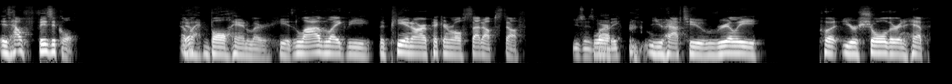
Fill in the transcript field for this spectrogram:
is how physical of yeah. a ball handler he is. A lot of like the the PNR pick and roll setup stuff using his body. You have to really put your shoulder and hip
